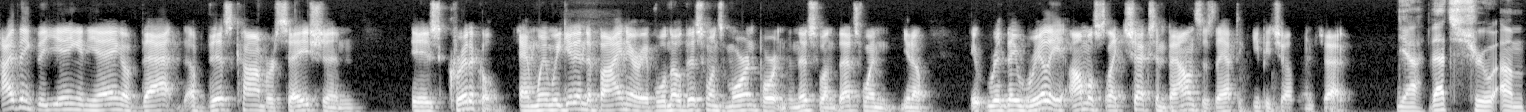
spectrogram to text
I think the yin and yang of that of this conversation is critical. And when we get into binary, if we'll know this one's more important than this one, that's when you know it, they really almost like checks and balances. They have to keep each other in check. Yeah, that's true. Um,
